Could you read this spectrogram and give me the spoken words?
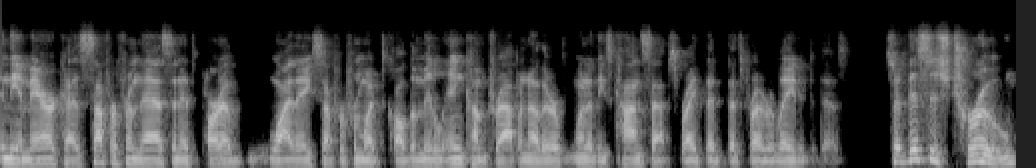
in the Americas suffer from this, and it's part of why they suffer from what's called the middle income trap, another one of these concepts, right? That that's probably related to this. So if this is true,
